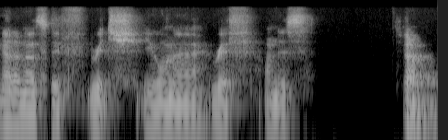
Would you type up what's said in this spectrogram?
And I don't know if Rich, you want to riff on this. Sure.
